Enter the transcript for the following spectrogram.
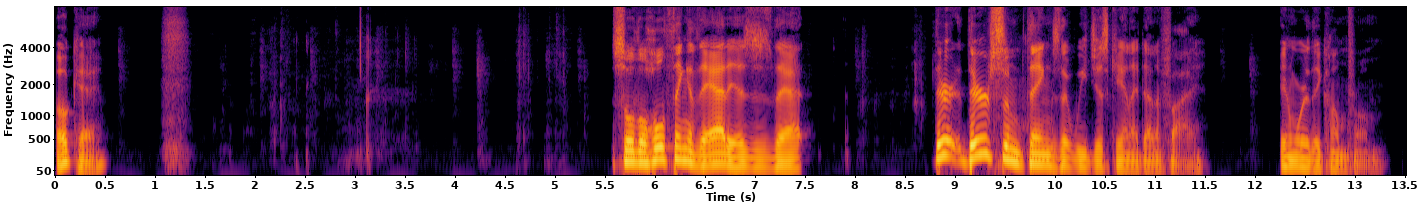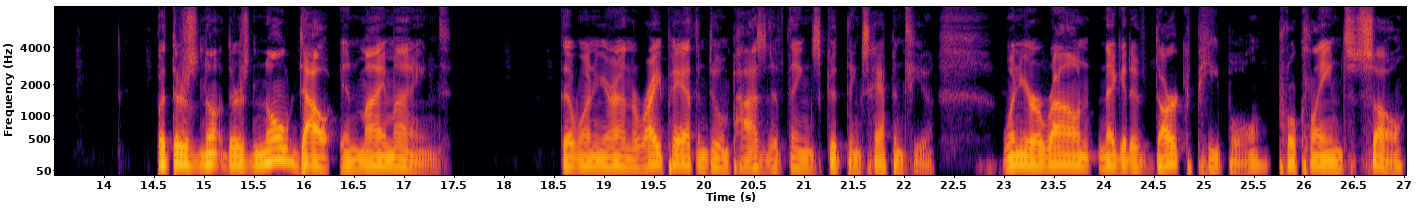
Okay. So the whole thing of that is is that there there's some things that we just can't identify and where they come from but there's no there's no doubt in my mind that when you're on the right path and doing positive things good things happen to you. When you're around negative dark people proclaimed so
